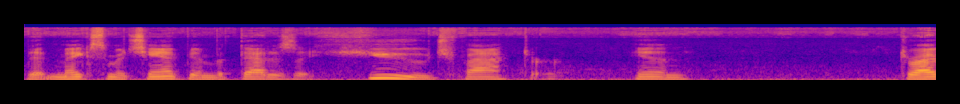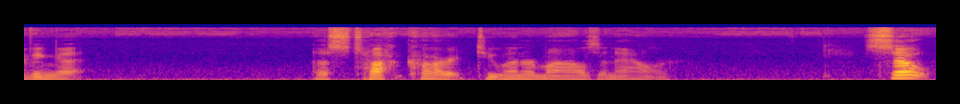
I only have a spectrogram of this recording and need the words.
that makes him a champion, but that is a huge factor in driving a a stock car at 200 miles an hour. So,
